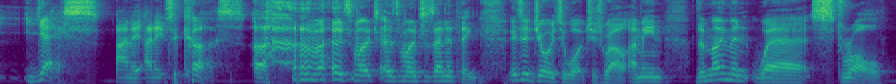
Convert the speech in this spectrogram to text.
yes, and it, and it's a curse uh, as much as much as anything. It's a joy to watch as well. I mean, the moment where Stroll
